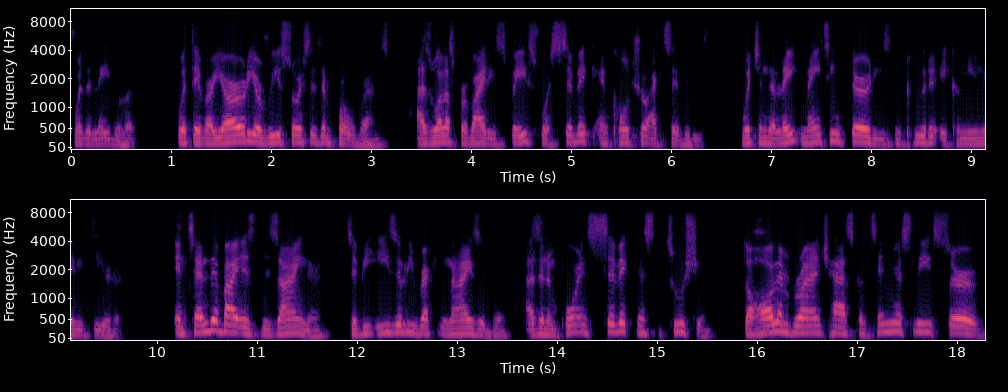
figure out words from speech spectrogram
for the neighborhood, with a variety of resources and programs, as well as providing space for civic and cultural activities, which in the late 1930s included a community theater. Intended by its designer to be easily recognizable as an important civic institution, the Harlem branch has continuously served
